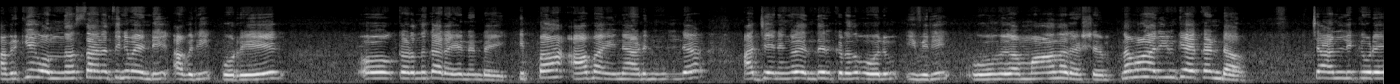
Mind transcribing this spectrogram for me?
അവർക്ക് ഒന്നാം സ്ഥാനത്തിന് വേണ്ടി അവർ കുറേ കിടന്ന് കരയണുണ്ടായി ഇപ്പം ആ വയനാടിന്റെ ആ ജനങ്ങൾ എന്തെടുക്കണത് പോലും ഇവർ ഊഹമാന രക്ഷം നമ്മൾ ആരെയും കേൾക്കണ്ട ചാനലിക്കൂടെ?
